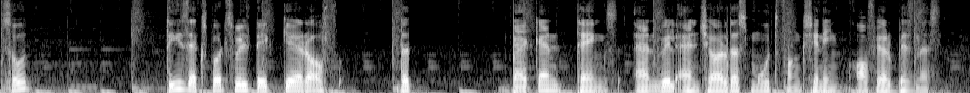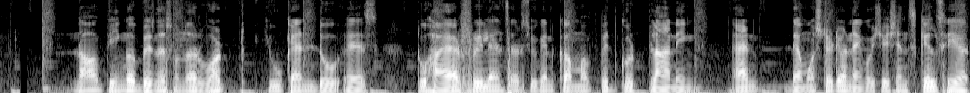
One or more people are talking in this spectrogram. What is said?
So these experts will take care of the backend things and will ensure the smooth functioning of your business. Now being a business owner what you can do is to hire freelancers. You can come up with good planning and demonstrate your negotiation skills here.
